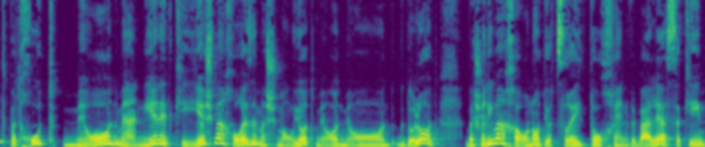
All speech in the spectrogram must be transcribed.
התפתחות מאוד מעניינת, כי יש מאחורי זה משמעויות מאוד מאוד גדולות. בשנים האחרונות יוצרי תוכן ובעלי עסקים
